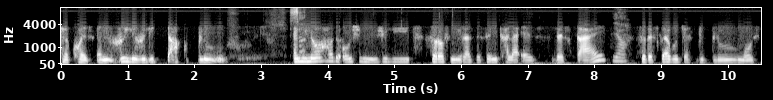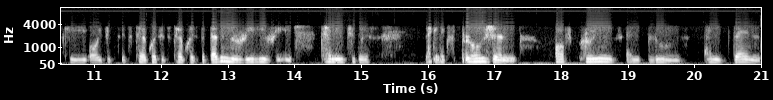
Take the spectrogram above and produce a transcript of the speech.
turquoise and really, really dark blue. And So- you know how the ocean usually sort of mirrors the same color as the sky? Yeah. So the sky will just be blue mostly, or if it's, it's turquoise, it's turquoise, but doesn't really, really turn into this like an explosion of greens and blues, and then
